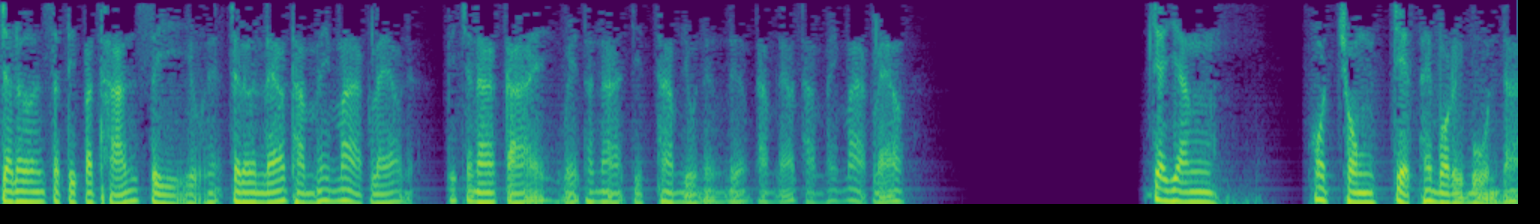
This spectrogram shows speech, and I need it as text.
เจริญสติปัฏฐานสี่อยู่เนี่ย เจริญแล้วทำให้มากแล้วเนี่ย พิจารณากาย เวทนาจิตธรรมอยู่หนึ่งเรื่องทำแล้วทำให้มากแล้ว จะยังโพชฌงเจ็ดให้บริบูรณ์ได้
